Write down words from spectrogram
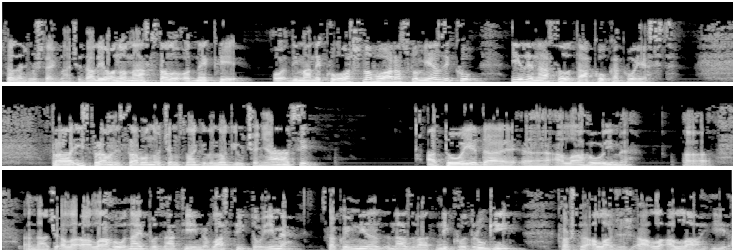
Šta znači muštek? Znači, da li je ono nastalo od neke, od, ima neku osnovu u arapskom jeziku ili je nastalo tako kako jest. Pa ispravan je stav ono o čemu su mnogi učenjaci, a to je da je uh, Allahovo ime, uh, znači Allahovo najpoznatije ime, vlastito ime, kako im nije nazvat niko drugi, kao što je Allah, Allah i uh,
